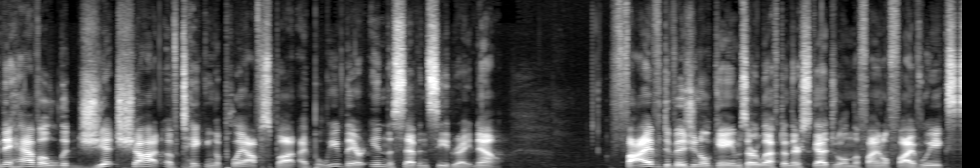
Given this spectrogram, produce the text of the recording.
And they have a legit shot of taking a playoff spot. I believe they are in the seven seed right now. Five divisional games are left on their schedule in the final five weeks.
